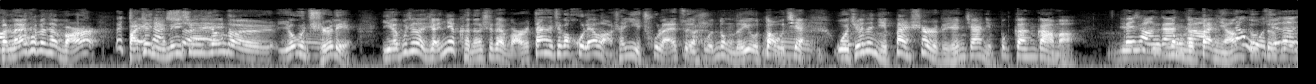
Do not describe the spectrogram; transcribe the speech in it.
本来他们在玩儿，把这女明星扔到游泳池里，也不知道人家可能是在玩儿，但是这个互联网上一出来，最后弄得又道歉。我觉得你办事儿的人家你不尴尬吗？非常尴尬。但我觉得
